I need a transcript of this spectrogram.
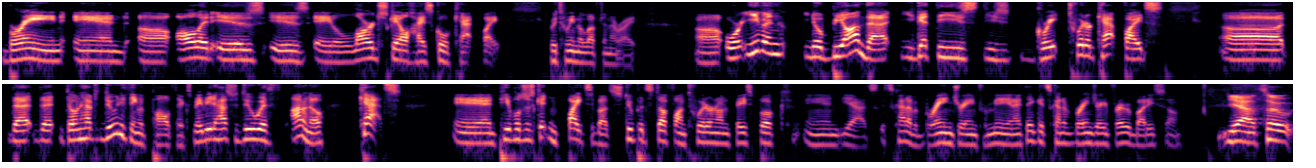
brain. And uh, all it is is a large scale high school cat fight between the left and the right. Uh, or even, you know, beyond that, you get these these great Twitter cat fights uh, that that don't have to do anything with politics. Maybe it has to do with I don't know cats and people just get in fights about stupid stuff on Twitter and on Facebook. And yeah, it's it's kind of a brain drain for me, and I think it's kind of a brain drain for everybody. So yeah, so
